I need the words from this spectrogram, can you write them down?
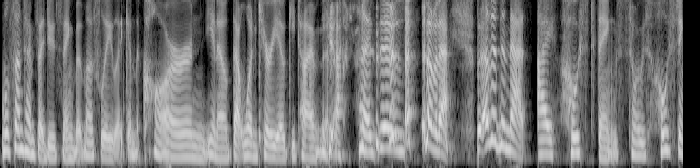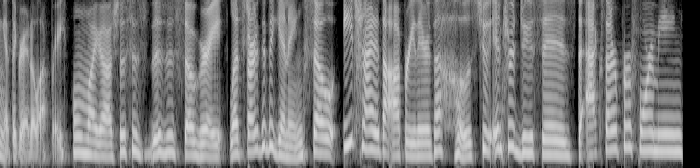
well, sometimes I do sing, but mostly like in the car and, you know, that one karaoke time. Yeah. there's some of that. But other than that, I host things. So I was hosting at the Grand Ole Opry. Oh my gosh, this is this is so great. Let's start at the beginning. So each night at the Opry, there's a host who introduces the acts that are performing,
